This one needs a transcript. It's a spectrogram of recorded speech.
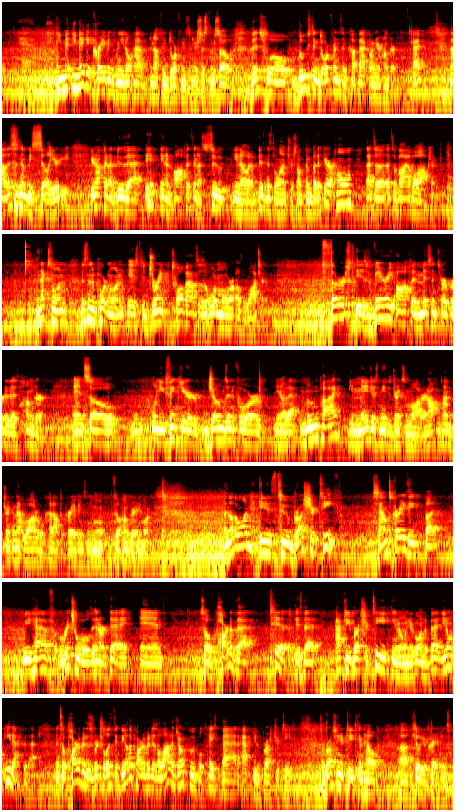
you may, you may get cravings when you don't have enough endorphins in your system. So this will boost endorphins and cut back on your hunger, okay? Now this is gonna be silly. You're, you're not gonna do that in an office, in a suit, you know, at a business lunch or something, but if you're at home, that's a, that's a viable option. Next one, this is an important one, is to drink 12 ounces or more of water. Thirst is very often misinterpreted as hunger. And so when you think you're jonesing for you know that moon pie you may just need to drink some water and oftentimes drinking that water will cut out the cravings and you won't feel hungry anymore another one is to brush your teeth sounds crazy but we have rituals in our day and so part of that tip is that after you brush your teeth, you know, when you're going to bed, you don't eat after that. And so part of it is ritualistic. The other part of it is a lot of junk food will taste bad after you've brushed your teeth. So brushing your teeth can help uh, kill your cravings.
